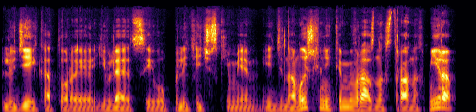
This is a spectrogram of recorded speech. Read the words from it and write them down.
людей, которые являются его политическими единомышленниками в разных странах мира.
